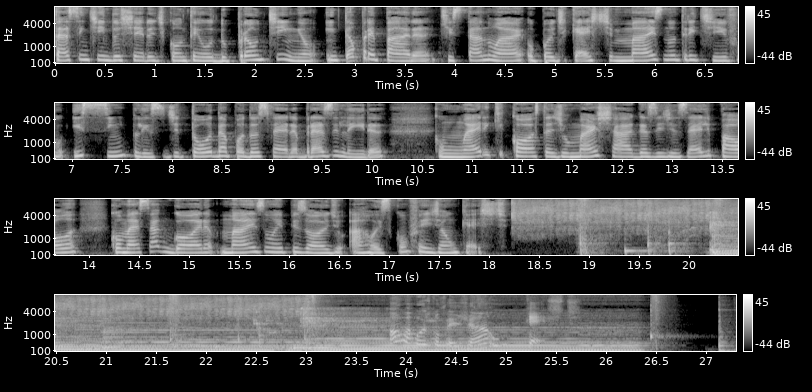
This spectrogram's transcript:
Tá sentindo o cheiro de conteúdo prontinho? Então prepara que está no ar o podcast mais nutritivo e simples de toda a podosfera brasileira. Com Eric Costa, Gilmar Chagas e Gisele Paula, começa agora mais um episódio Arroz com Feijão Cast. Ao Arroz com Feijão Cast.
